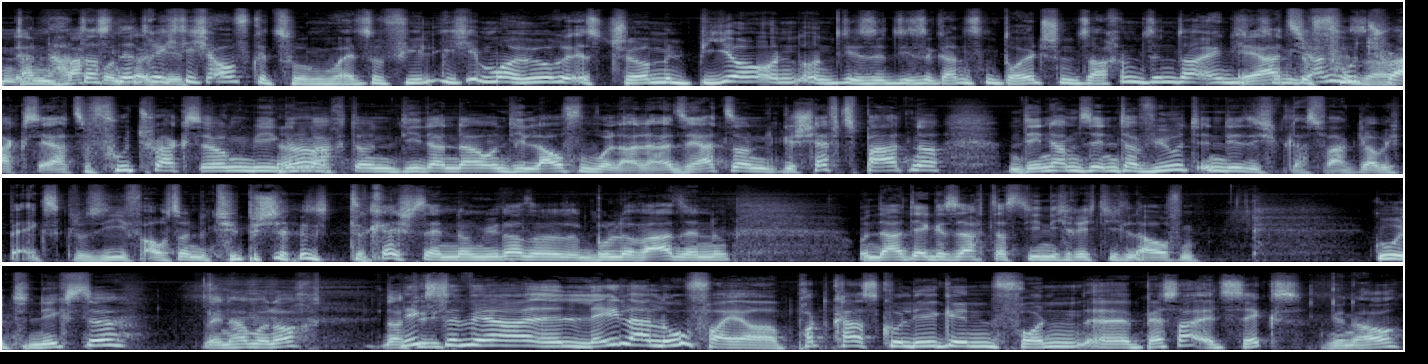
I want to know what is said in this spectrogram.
in Dann den hat das nicht richtig aufgezogen, weil so viel ich immer höre, ist German Beer und, und diese, diese ganzen deutschen Sachen sind da eigentlich Er hat so ziemlich Food angesagt. Trucks, er hat so Food Trucks irgendwie gemacht und die dann da und die laufen wohl alle. Also er hat so einen Geschäftspartner und den haben sie interviewt in die, ich- das war glaube ich bei Exklusiv, auch so eine typische Trash-Sendung wieder, so eine Boulevard-Sendung. Und da hat er gesagt, dass die nicht richtig laufen. Gut, nächste, wen haben wir noch? Natürlich- Nächste wäre äh, Leila Lofire, Podcast-Kollegin von äh, Besser als Sex, Genau.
